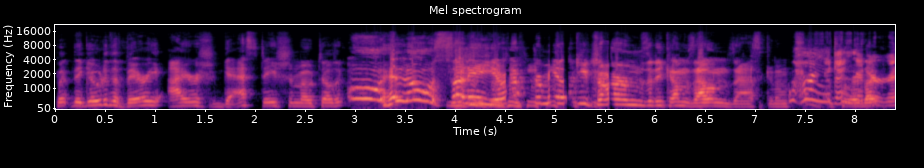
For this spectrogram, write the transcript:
But they go to the very Irish gas station motel. Like, oh, hello, Sonny, you're after me, Lucky Charms, and he comes out and's asking him. We're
